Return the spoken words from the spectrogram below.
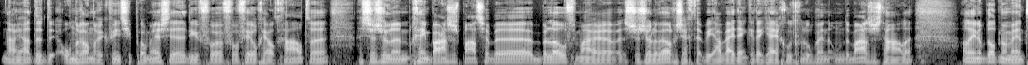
nou ja, de, onder andere Quincy Promes, die voor, voor veel geld gehaald. Uh, ze zullen hem geen basisplaats hebben beloofd, maar ze zullen wel gezegd hebben: ja, wij denken dat jij goed genoeg bent om de basis te halen. Alleen op dat moment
